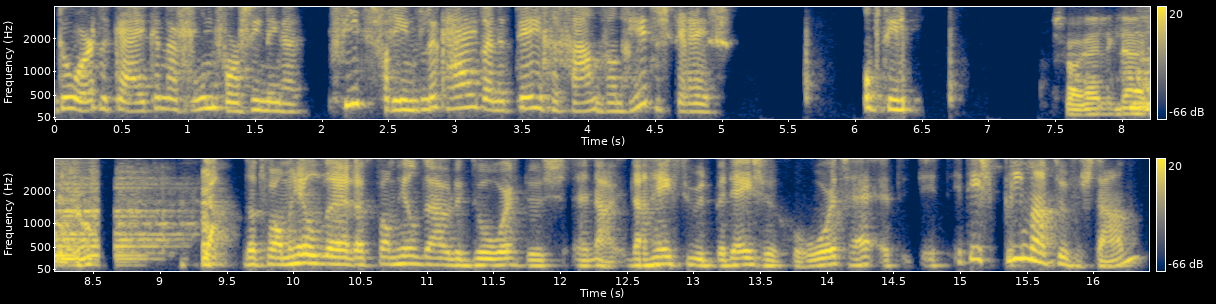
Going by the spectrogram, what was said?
door te kijken naar groenvoorzieningen, fietsvriendelijkheid en het tegengaan van hittestress. Op die Zo redelijk duidelijk, toch? Ja, dat kwam heel, eh, dat kwam heel duidelijk door. Dus eh, nou, dan heeft u het bij deze gehoord. Hè. Het, het, het is prima te verstaan.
